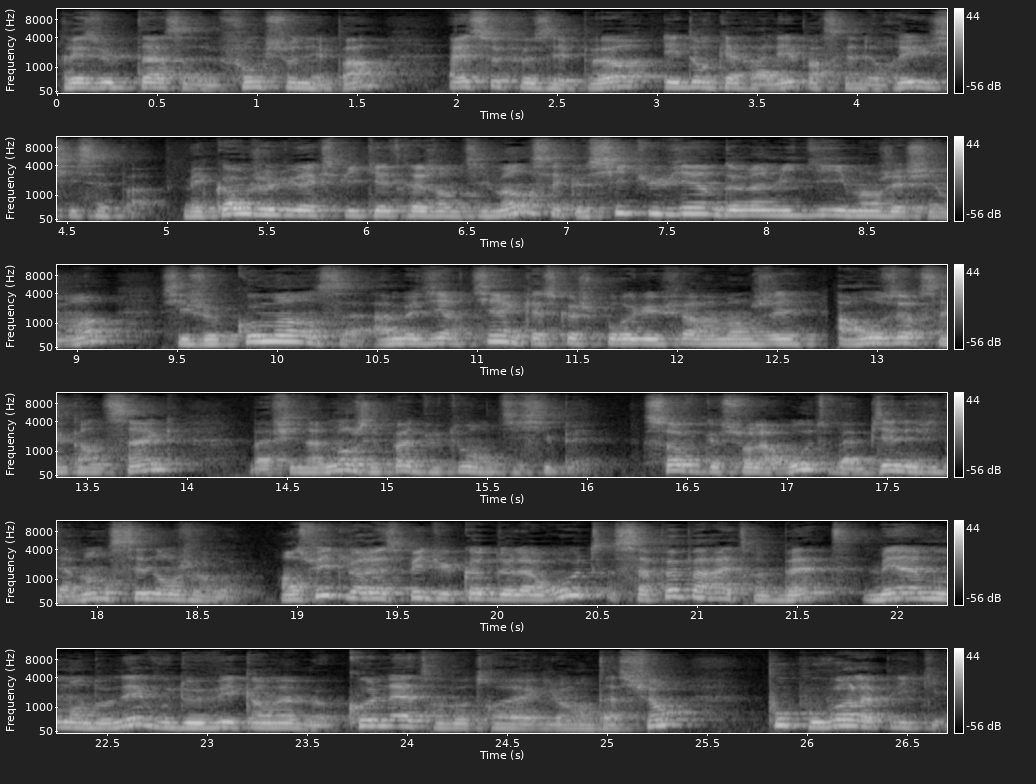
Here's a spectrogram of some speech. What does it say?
Résultat, ça ne fonctionnait pas elle se faisait peur et donc elle râlait parce qu'elle ne réussissait pas. Mais comme je lui ai expliqué très gentiment, c'est que si tu viens demain midi manger chez moi, si je commence à me dire tiens qu'est-ce que je pourrais lui faire à manger à 11h55, bah finalement j'ai pas du tout anticipé. Sauf que sur la route, bah bien évidemment, c'est dangereux. Ensuite, le respect du code de la route, ça peut paraître bête, mais à un moment donné, vous devez quand même connaître votre réglementation pour pouvoir l'appliquer.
